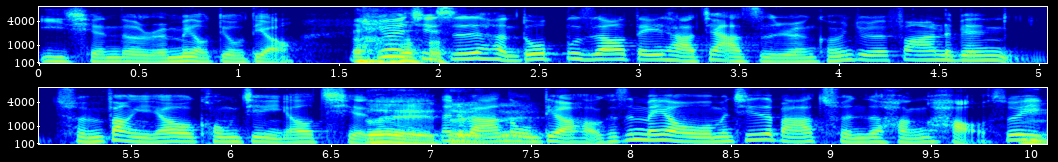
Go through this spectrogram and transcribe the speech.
以前的人没有丢掉，因为其实 很多不知道 data 价值的人，可能觉得放在那边存放也要空间也要钱，对那就把它弄掉好。可是没有，我们其实把它存着很好，所以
